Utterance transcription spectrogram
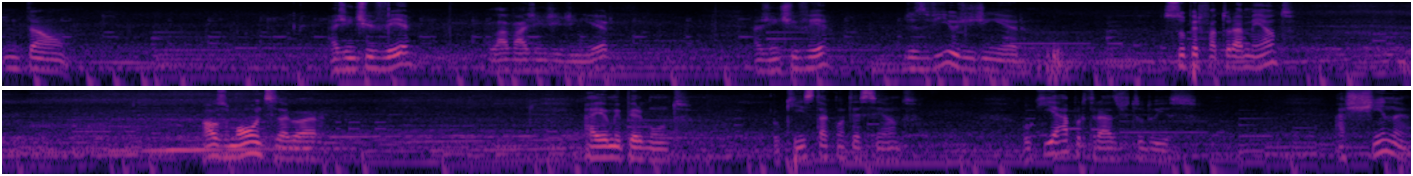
Então, a gente vê lavagem de dinheiro a gente vê desvio de dinheiro, superfaturamento aos montes agora. Aí eu me pergunto, o que está acontecendo? O que há por trás de tudo isso? A China,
